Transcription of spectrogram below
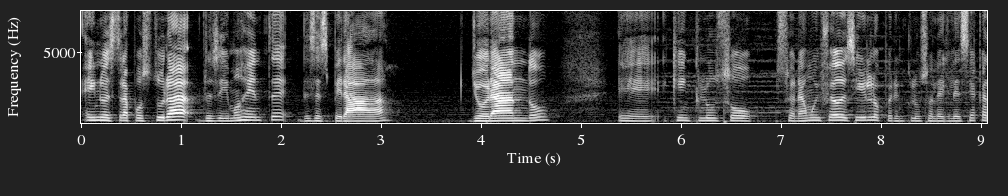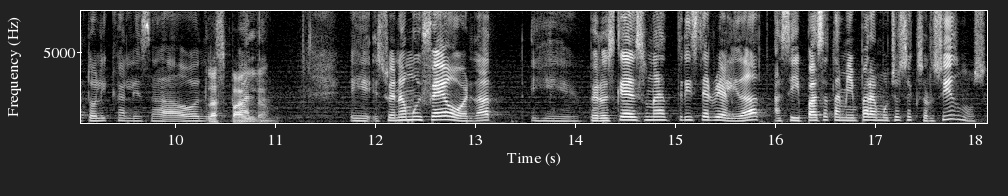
en nuestra postura recibimos gente desesperada, llorando, eh, que incluso, suena muy feo decirlo, pero incluso la Iglesia Católica les ha dado La espalda. eh, suena muy feo, ¿verdad? Eh, pero es que es una triste realidad. Así pasa también para muchos exorcismos.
